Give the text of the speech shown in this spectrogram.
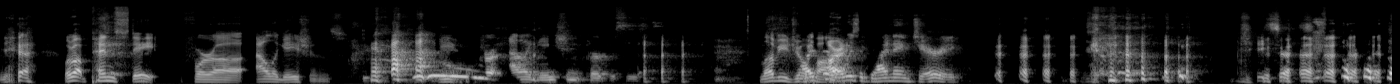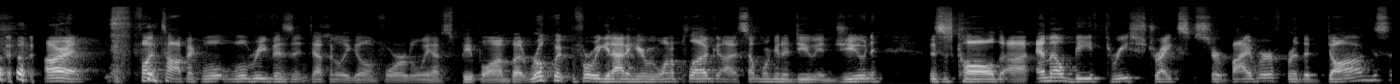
Yeah. What about Penn State for uh, allegations? For allegation purposes. Love you, Joe why is there always a guy named Jerry? Jesus. All right, fun topic. We'll we'll revisit definitely going forward when we have some people on. But real quick before we get out of here, we want to plug uh, something we're going to do in June. This is called uh, MLB Three Strikes Survivor for the dogs,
